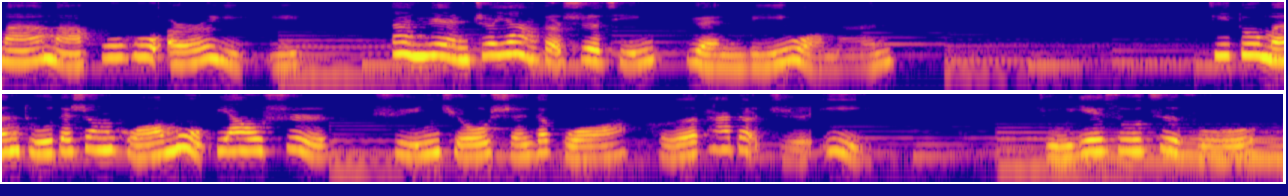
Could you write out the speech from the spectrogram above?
马马虎虎而已，但愿这样的事情远离我们。基督门徒的生活目标是寻求神的国和他的旨意。主耶稣赐福。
